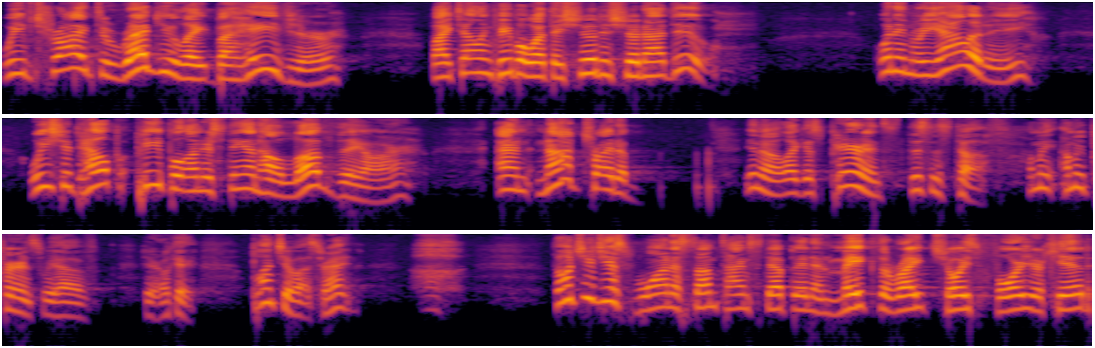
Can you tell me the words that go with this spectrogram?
we've tried to regulate behavior by telling people what they should and should not do. When in reality, we should help people understand how loved they are and not try to, you know, like as parents, this is tough. How many, how many parents we have here? Okay, bunch of us, right? Don't you just want to sometimes step in and make the right choice for your kid?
